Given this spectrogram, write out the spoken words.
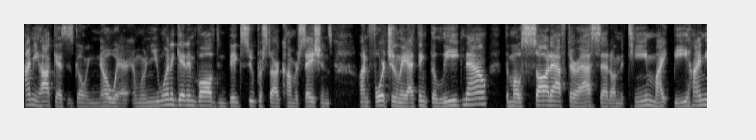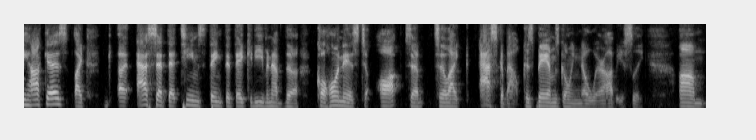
Jaime Jaquez is going nowhere. And when you want to get involved in big superstar conversations, unfortunately, I think the league now, the most sought after asset on the team might be Jaime Jaquez, like an asset that teams think that they could even have the cojones to to to like ask about because Bam's going nowhere, obviously. Um,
